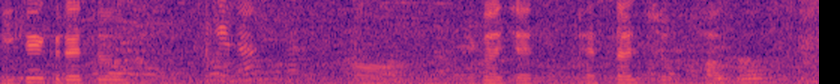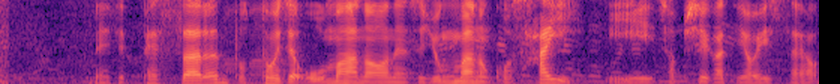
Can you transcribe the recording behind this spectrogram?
이게 그래도 어 이거 이제 뱃살 쪽하고 네, 이제 뱃살은 보통 이제 5만원에서 6만원 그 사이 이 접시가 되어 있어요.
